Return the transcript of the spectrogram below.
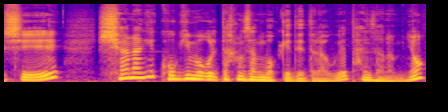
씨, 희한하게 고기 먹을 때 항상 먹게 되더라고요. 탄산음료.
